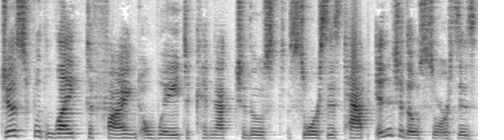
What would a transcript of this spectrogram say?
just would like to find a way to connect to those sources, tap into those sources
